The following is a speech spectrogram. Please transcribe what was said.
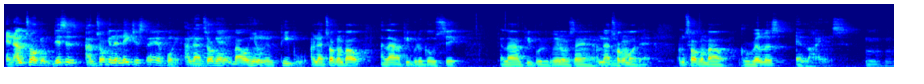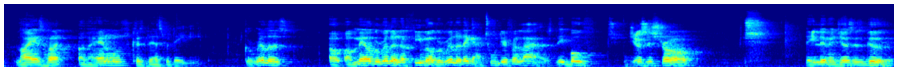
And I'm talking. This is I'm talking the nature standpoint. I'm not mm. talking about human people. I'm not talking about allowing people to go sick, allowing people to. You know what I'm saying? I'm not talking about that. I'm talking about gorillas and lions. Mm-hmm. Lions hunt other animals because that's what they eat. Gorillas a, a male gorilla and a female gorilla, they got two different lives. They both just as strong. They living just as good.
